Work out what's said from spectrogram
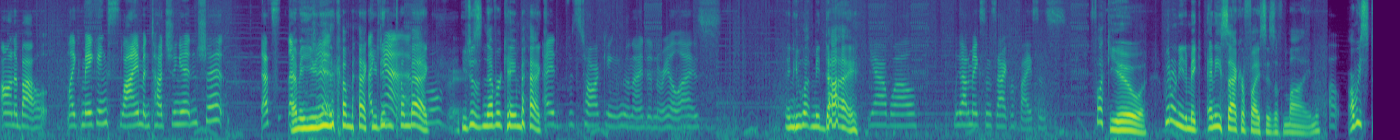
on about. Like making slime and touching it and shit. That's that's I mean, you legit. need to come back. I You didn't can't. come back. You just never came back, I was talking and I didn't realize. and you let me die. Yeah, well, we gotta make some sacrifices. Fuck you. We don't need to make any sacrifices of mine. Oh. Are we st-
